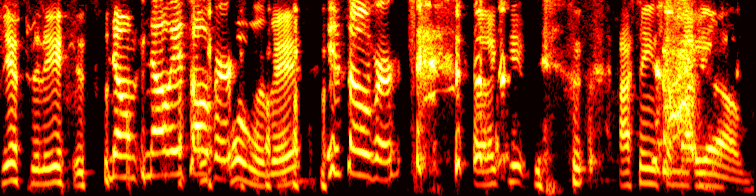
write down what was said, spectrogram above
yes, it is. No, no, it's over. It's over, man. It's over. They keep- I seen somebody. Um,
